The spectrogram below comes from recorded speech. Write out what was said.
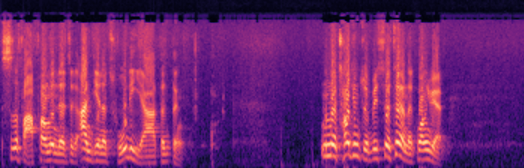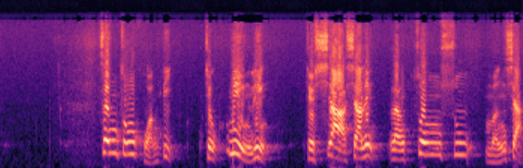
司法方面的这个案件的处理啊等等。那么朝廷准备设这样的官员，真宗皇帝就命令，就下下令让中书门下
